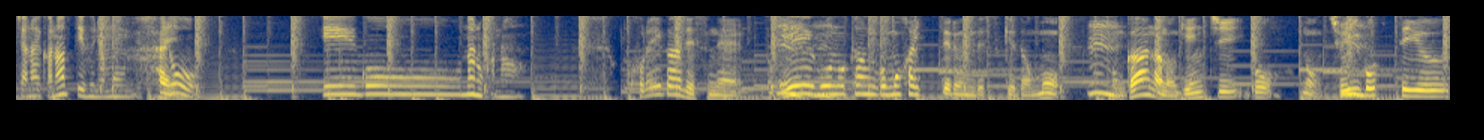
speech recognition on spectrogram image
じゃないかなっていうふうに思うんですけど、はい、英語なのかな？これがですね、英語の単語も入ってるんですけども、うん、ガーナの現地語の注意語っていう言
